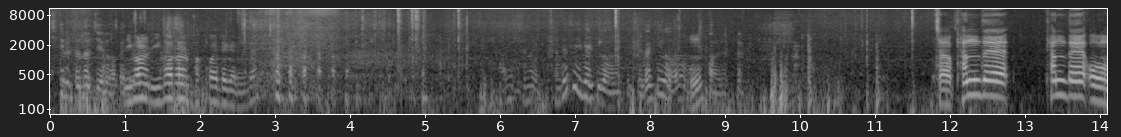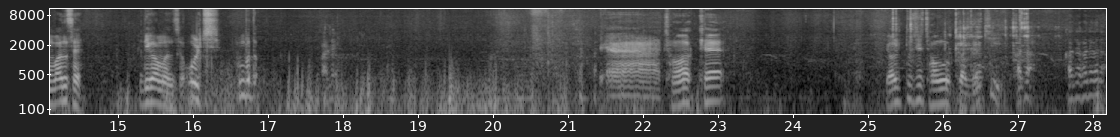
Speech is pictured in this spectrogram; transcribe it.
치를 더더 채비로 바꿔. 이걸 이거를 바꿔야 되겠는데? 아니 무슨 현대 채비를 찍으면 더더 찍어. 응? 몸통을. 자 편대 편대 오 만세. 네가 만세. 옳지. 한 번 더. 야 정확해. 12시 정오까지. 그렇지. 가자. 가자 가자 가자.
